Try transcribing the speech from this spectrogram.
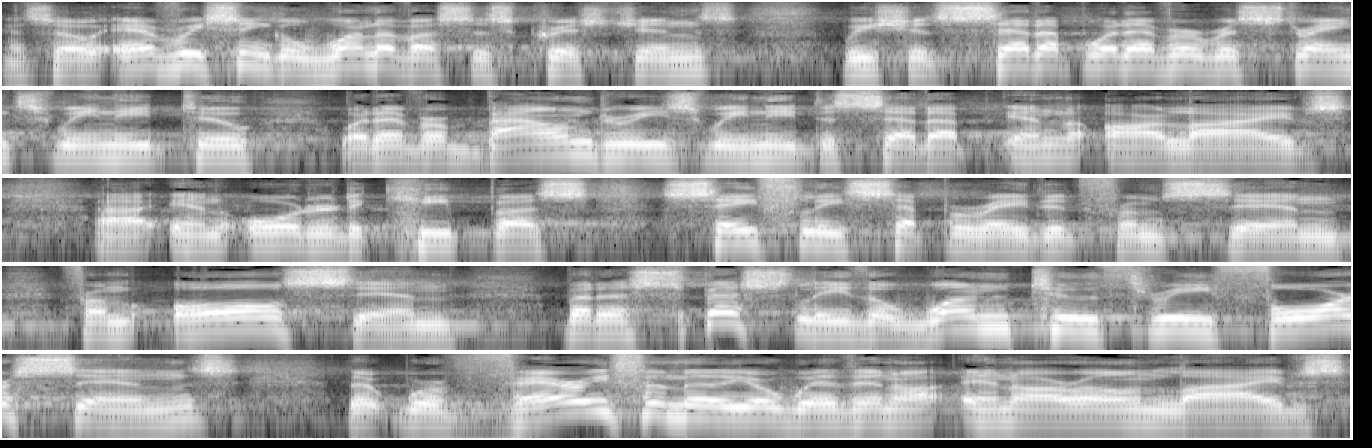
And so, every single one of us as Christians, we should set up whatever restraints we need to, whatever boundaries we need to set up in our lives uh, in order to keep us safely separated from sin, from all sin, but especially the one, two, three, four sins that we're very familiar with in our, in our own lives.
